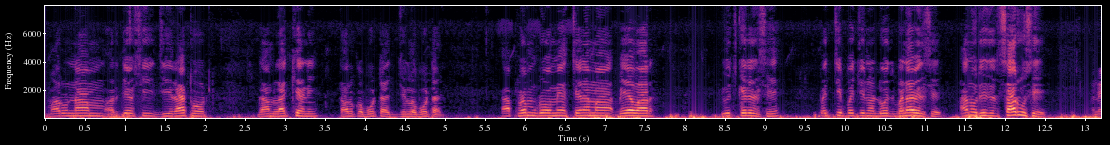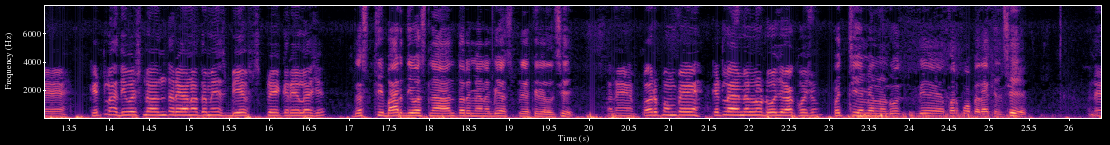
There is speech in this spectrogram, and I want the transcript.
મારું નામ હરદેવસિંહ જી રાઠોડ ગામ લાખિયાણી તાલુકો બોટાદ જિલ્લો બોટાદ. આ ફ્રમ ગ્રો મેં ચણામાં બે વાર યુઝ કરેલ છે. પચીસ પચીસનો ડોઝ બનાવેલ છે. આનું રિઝલ્ટ સારું છે. અને કેટલા દિવસના અંતરે આના તમે બે સ્પ્રે કરેલા છે? દસથી બાર દિવસના અંતરે મેં બે સ્પ્રે કરેલ છે. અને પર પંપે કેટલા એમએલ નો ડોઝ રાખો છો? પચીસ એમએલનો ડોઝ બે પર પંપે રાખેલ છે અને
